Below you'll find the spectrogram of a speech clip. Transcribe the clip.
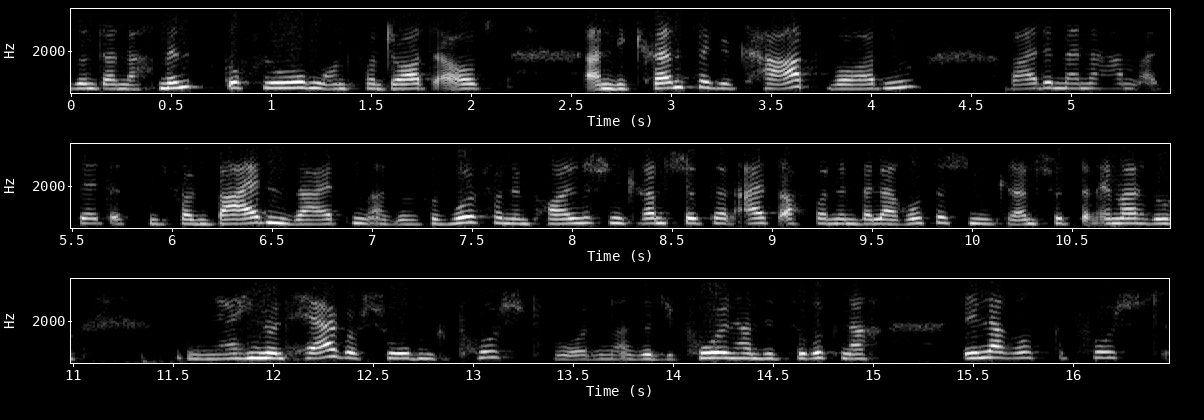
sind dann nach Minsk geflogen und von dort aus an die Grenze gekarrt worden. Beide Männer haben erzählt, dass sie von beiden Seiten, also sowohl von den polnischen Grenzschützern als auch von den belarussischen Grenzschützern, immer so ja, hin und her geschoben, gepusht wurden. Also die Polen haben sie zurück nach Belarus gepusht.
